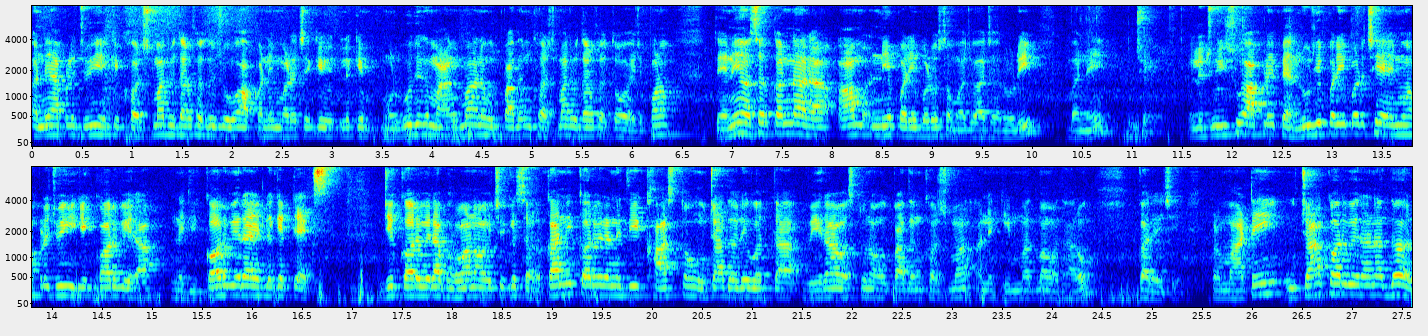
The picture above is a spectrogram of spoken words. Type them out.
અને આપણે જોઈએ કે ખર્ચમાં જ વધારો થતો જોવા આપણને મળે છે કે એટલે કે મૂળભૂત રીતે માંગમાં અને ઉત્પાદન ખર્ચમાં જ વધારો થતો હોય છે. પણ તેને અસર કરનારા આમ અન્ય પરિબળો સમજવા જરૂરી બને છે. એટલે જોઈશું આપણે પહેલું જે પરિબળ છે, એનું આપણે જોઈએ કે કરવેરા નથી. કરવેરા એટલે કે ટેક્સ જે કરવેરા ભરવાના હોય છે કે સરકારની કરવેરા નીતિ ખાસ તો ઊંચા દરે વધતા વેરા વસ્તુના ઉત્પાદન ખર્ચમાં અને કિંમતમાં વધારો કરે છે. પણ માટે ઊંચા કરવેરાના દર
